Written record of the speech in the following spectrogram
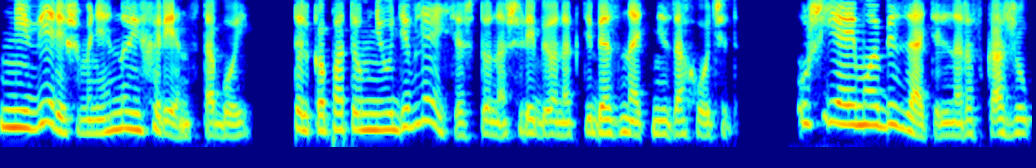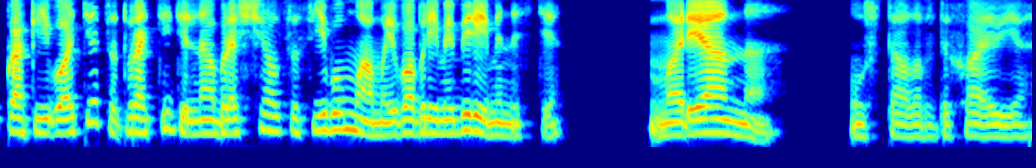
Не веришь мне, ну и хрен с тобой. Только потом не удивляйся, что наш ребенок тебя знать не захочет. Уж я ему обязательно расскажу, как его отец отвратительно обращался с его мамой во время беременности». «Марианна», — устало вздыхаю я,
